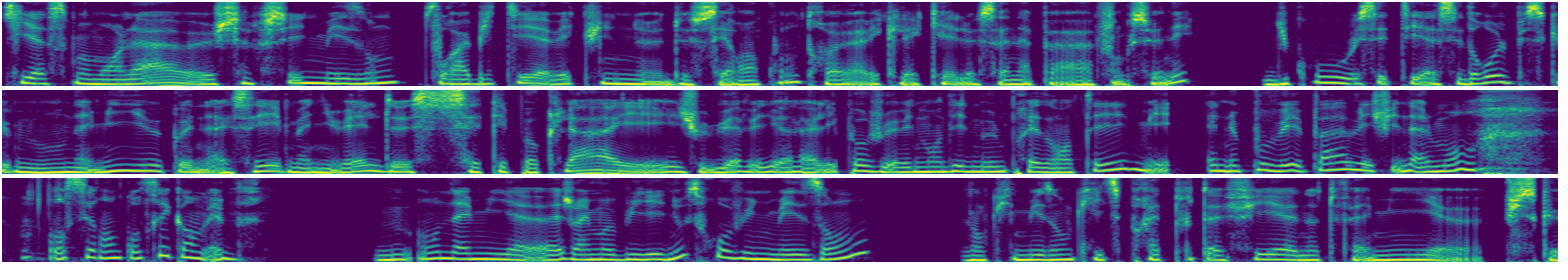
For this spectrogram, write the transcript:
qui à ce moment-là euh, cherchait une maison pour habiter avec une de ses rencontres avec laquelle ça n'a pas fonctionné. Du coup, c'était assez drôle puisque mon ami connaissait Emmanuel de cette époque-là et je lui avais, à l'époque, je lui avais demandé de me le présenter, mais elle ne pouvait pas, mais finalement, on s'est rencontrés quand même. Mon ami agent immobilier nous trouve une maison, donc une maison qui se prête tout à fait à notre famille, euh, puisque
